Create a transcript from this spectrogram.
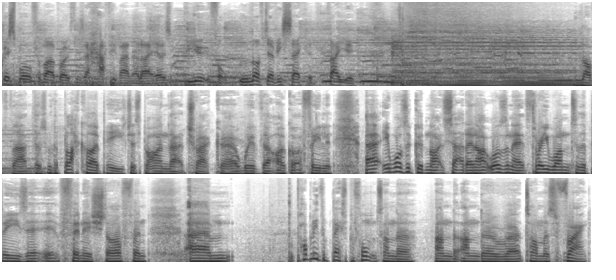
Chris Moore from our Arbroath is a happy man tonight. It was beautiful. Loved every second. Thank you. Love that. There's the Black Eyed Peas just behind that track uh, with uh, I've Got a Feeling. Uh, it was a good night Saturday night, wasn't it? 3 1 to the Bees, it, it finished off, and um, probably the best performance under. Under under uh, Thomas Frank,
